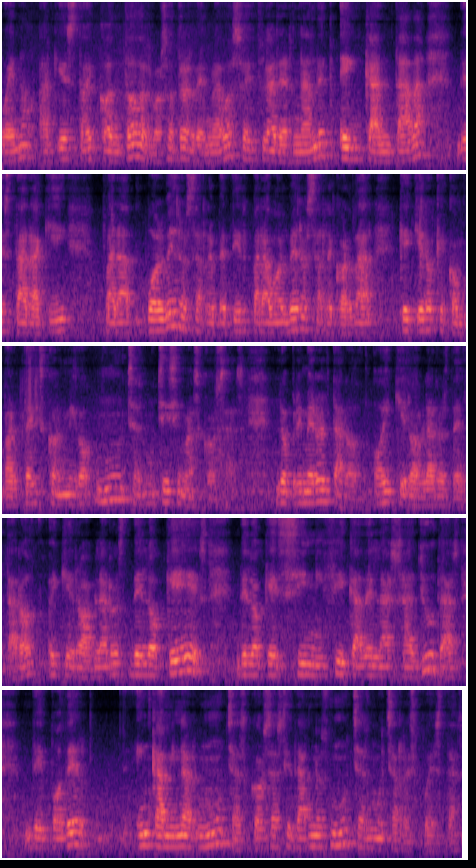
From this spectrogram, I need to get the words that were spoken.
Bueno, aquí estoy con todos vosotros de nuevo, soy Flor Hernández, encantada de estar aquí para volveros a repetir, para volveros a recordar que quiero que compartáis conmigo muchas, muchísimas cosas. Lo primero el tarot, hoy quiero hablaros del tarot, hoy quiero hablaros de lo que es, de lo que significa, de las ayudas, de poder encaminar muchas cosas y darnos muchas, muchas respuestas.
